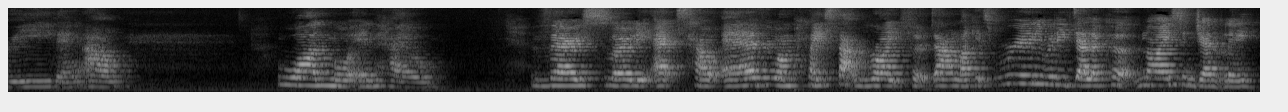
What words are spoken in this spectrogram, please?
Breathing out. One more inhale. Very slowly exhale. Everyone place that right foot down like it's really, really delicate, nice and gently.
